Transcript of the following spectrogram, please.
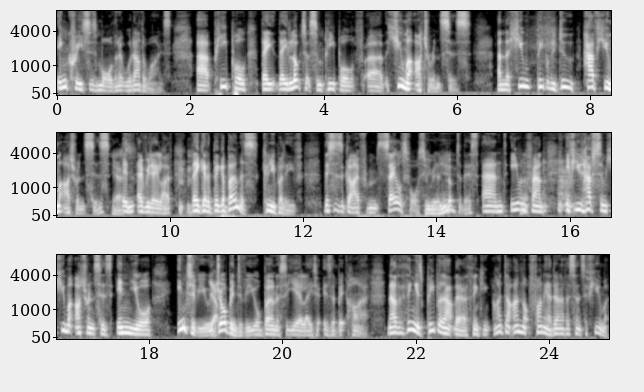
increases more than it would otherwise. Uh, people, they, they looked at some people, uh, humor utterances. And the hum- people who do have humor utterances Yes. in everyday life, they get a bigger bonus. Can you believe? This is a guy from Salesforce who really looked at this and even found if you have some humor utterances in your interview, a job interview, your bonus a year later is a bit higher. Now, the thing is, people out there are thinking, I don't, I'm not funny, I don't have a sense of humor.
